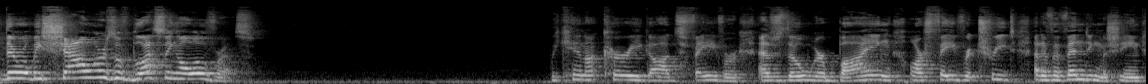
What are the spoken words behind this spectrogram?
there will be showers of blessing all over us. We cannot curry God's favor as though we're buying our favorite treat out of a vending machine.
